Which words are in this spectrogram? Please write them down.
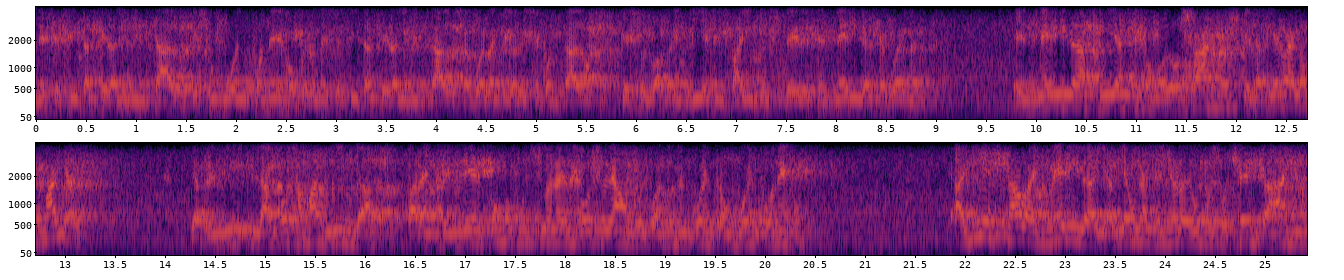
Necesita ser alimentado, es un buen conejo, pero necesita ser alimentado. ¿Se acuerdan que yo les he contado que eso lo aprendí en el país de ustedes, en Mérida, ¿se acuerdan? En Mérida fui hace como dos años, que es la tierra de los mayas, y aprendí la cosa más linda para entender cómo funciona el negocio de Amway cuando uno encuentra un buen conejo. Allí estaba en Mérida y había una señora de unos 80 años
